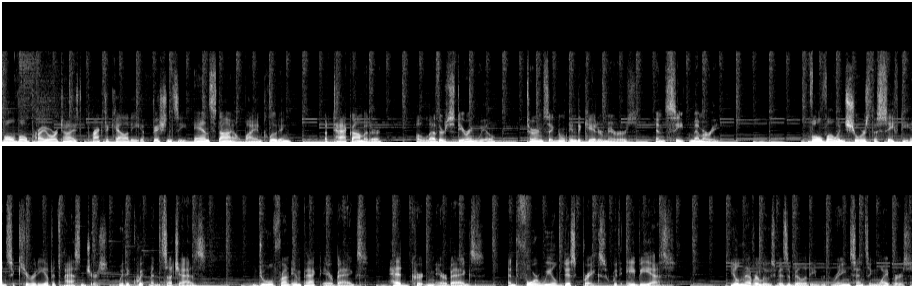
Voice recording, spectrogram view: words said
Volvo prioritized practicality, efficiency, and style by including a tachometer, a leather steering wheel, turn signal indicator mirrors, and seat memory. Volvo ensures the safety and security of its passengers with equipment such as dual front impact airbags, head curtain airbags, and four-wheel disc brakes with ABS. You'll never lose visibility with rain-sensing wipers,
